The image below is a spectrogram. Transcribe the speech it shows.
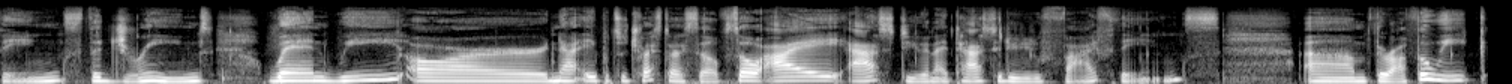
things, the dreams, when we are not able to trust ourselves? So I asked you and I tasked you to do five things um, throughout the week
